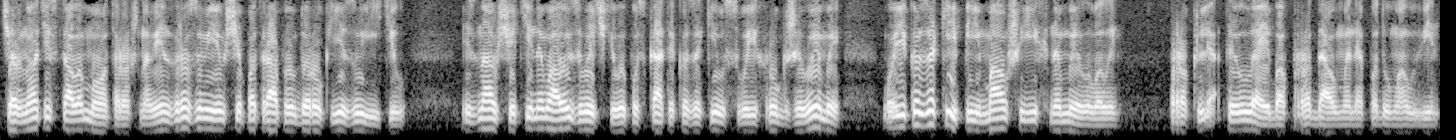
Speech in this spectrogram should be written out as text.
Чорноті стало моторошно. Він зрозумів, що потрапив до рук єзуїтів, і знав, що ті не мали звички випускати козаків своїх рук живими, бо і козаки, піймавши їх, не милували. Проклятий лейба продав мене, подумав він.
